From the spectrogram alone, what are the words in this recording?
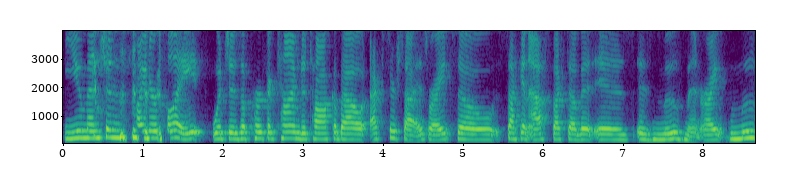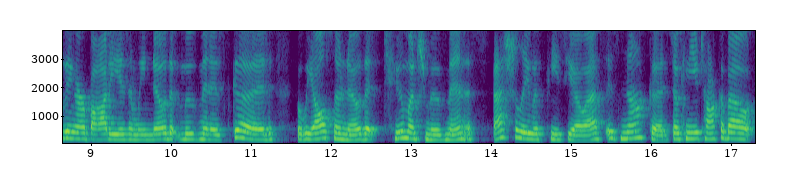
you mentioned fight or flight, which is a perfect time to talk about exercise, right? So second aspect of it is is movement, right? Moving our bodies and we know that movement is good, but we also know that too much movement, especially with PCOS, is not good. So can you talk about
